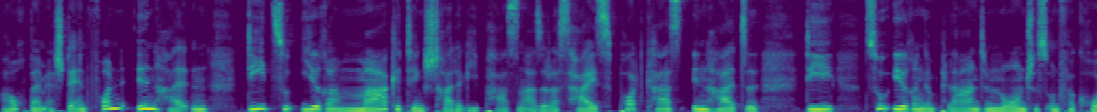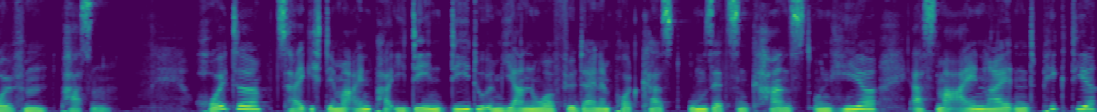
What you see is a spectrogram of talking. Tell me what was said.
auch beim Erstellen von Inhalten, die zu ihrer Marketingstrategie passen. Also das heißt Podcast-Inhalte, die zu ihren geplanten Launches und Verkäufen passen. Heute zeige ich dir mal ein paar Ideen, die du im Januar für deinen Podcast umsetzen kannst. Und hier erstmal einleitend, pick dir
